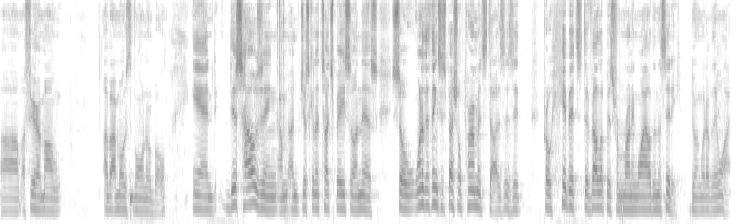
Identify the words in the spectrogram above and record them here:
um, a fair amount of our most vulnerable. And this housing, I'm, I'm just gonna touch base on this. So one of the things the special permits does is it prohibits developers from running wild in the city, doing whatever they want.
